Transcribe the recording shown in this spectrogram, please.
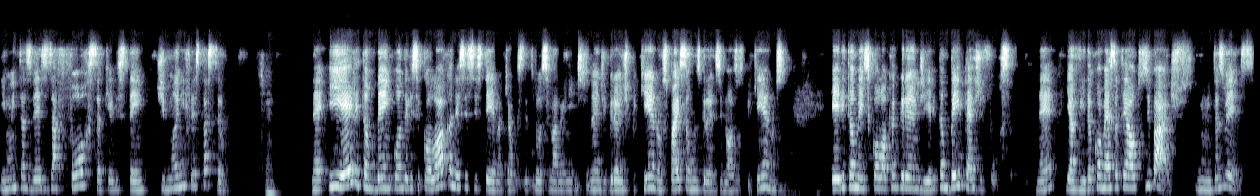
E muitas vezes a força que eles têm de manifestação. Sim. Né? E ele também, quando ele se coloca nesse sistema, que é o que você trouxe lá no início, né? de grande e pequeno, os pais são os grandes e nós os pequenos, ele também se coloca grande, ele também perde força. Né? E a vida começa a ter altos e baixos, muitas vezes.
